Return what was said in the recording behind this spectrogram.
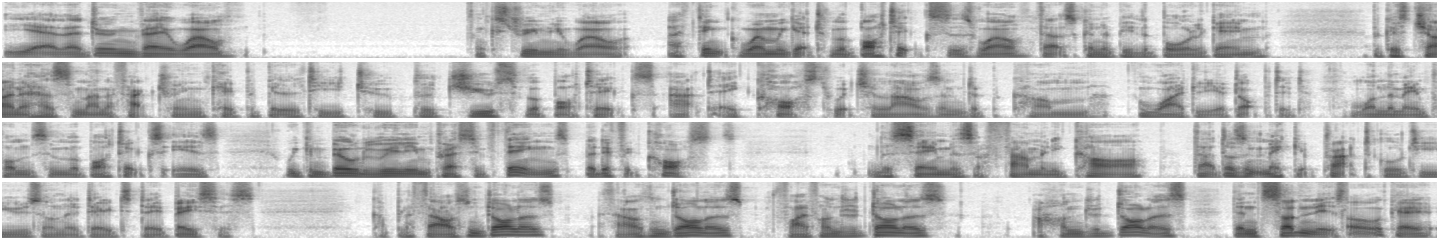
yeah, they're doing very well extremely well. I think when we get to robotics as well, that's going to be the ball game because China has the manufacturing capability to produce robotics at a cost which allows them to become widely adopted. One of the main problems in robotics is we can build really impressive things, but if it costs the same as a family car, that doesn't make it practical to use on a day to day basis. A couple of thousand dollars, a thousand dollars, five hundred dollars, a hundred dollars, then suddenly it's, oh, okay,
